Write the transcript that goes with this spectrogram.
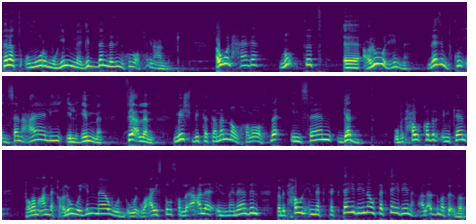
ثلاث أمور مهمة جدا لازم يكونوا واضحين عندك. أول حاجة نقطة آه، علو الهمة. لازم تكون إنسان عالي الهمة فعلا. مش بتتمنى وخلاص لا إنسان جد. وبتحاول قدر الإمكان طالما عندك علو همه وعايز توصل لأعلى المنازل فبتحاول إنك تجتهد هنا وتجتهد هنا على قد ما تقدر.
